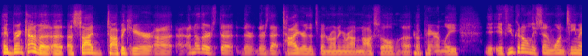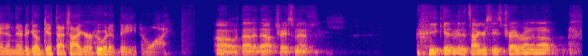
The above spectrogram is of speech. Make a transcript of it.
Hey Brent, kind of a, a, side topic here. Uh, I know there's the, there, there's that tiger that's been running around Knoxville. Uh, apparently, if you could only send one teammate in there to go get that tiger, who would it be and why? Oh, without a doubt, Trey Smith. you kidding me? The tiger sees Trey running up.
